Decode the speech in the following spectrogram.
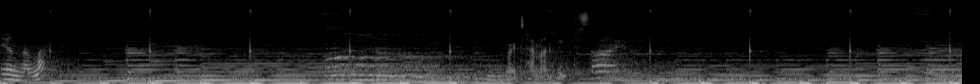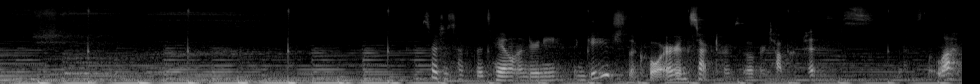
and the left. One more time on each side. Start to tuck the tail underneath, engage the core, and stack torso over top of hips. Lift the left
